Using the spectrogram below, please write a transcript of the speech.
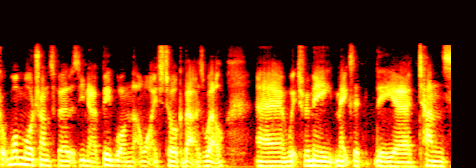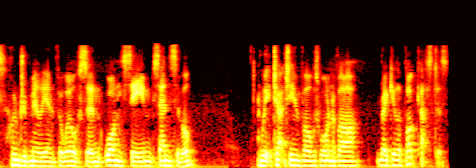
got one more transfer that's you know a big one that I wanted to talk about as well, uh, which for me makes the the uh, Tans 100 million for Wilson one seem sensible, which actually involves one of our regular podcasters.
